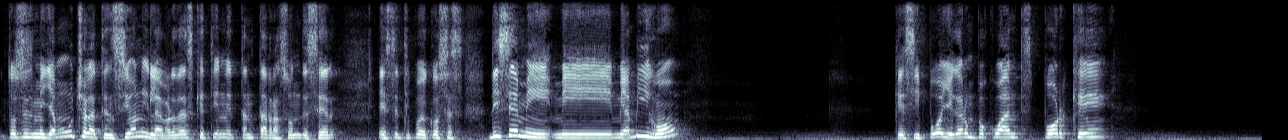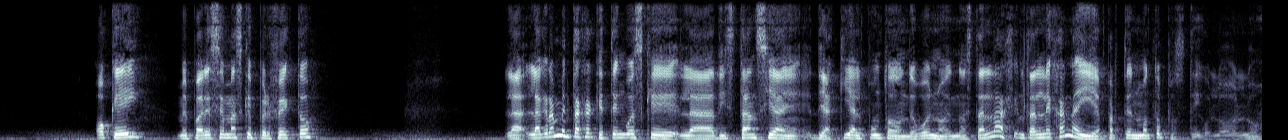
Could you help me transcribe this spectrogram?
Entonces me llamó mucho la atención y la verdad es que tiene tanta razón de ser este tipo de cosas. Dice mi, mi, amigo que si puedo llegar un poco antes porque... Ok, me parece más que perfecto. La, gran ventaja que tengo es que la distancia de aquí al punto donde voy no, no es tan, tan, lejana y aparte en moto, pues digo, lo, lo,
